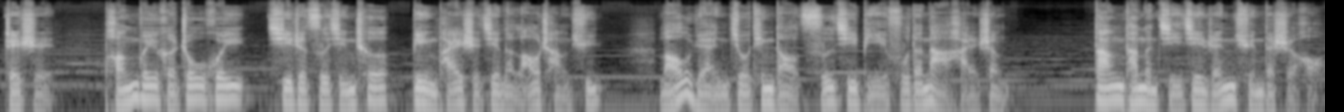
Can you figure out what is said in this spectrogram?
这时，彭威和周辉骑着自行车并排驶进了老厂区。老远就听到此起彼伏的呐喊声，当他们挤进人群的时候，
